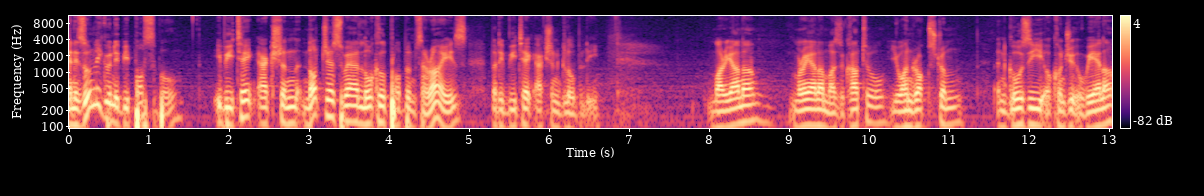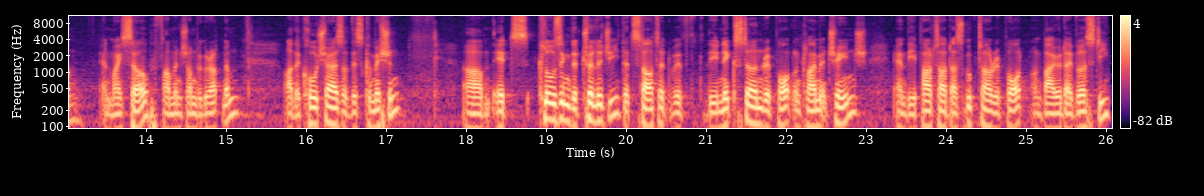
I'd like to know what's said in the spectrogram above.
and is only going to be possible if we take action not just where local problems arise, but if we take action globally. Mariana, Mariana Mazzucato, Johan Rockström, Ngozi Okonjo-Iweala, and myself, Tharman Shanmugaratnam, are the co-chairs of this commission. Um, it's closing the trilogy that started with the Nick Stern report on climate change and the Partha Dasgupta report on biodiversity.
